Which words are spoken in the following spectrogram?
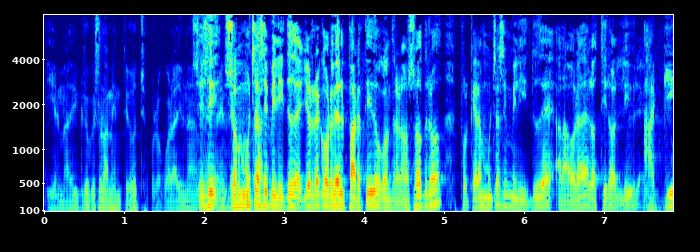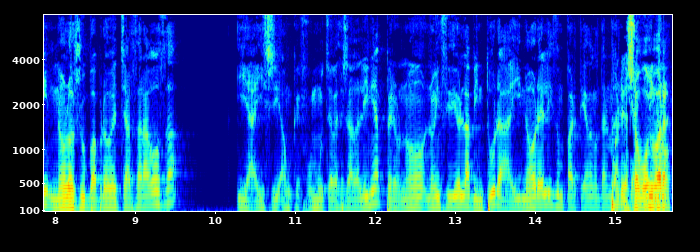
y el Madrid creo que solamente 8, con lo cual hay una... Sí, sí, son muchas similitudes. Yo recordé el partido contra nosotros porque eran muchas similitudes a la hora de los tiros libres. Aquí no lo supo aprovechar Zaragoza y ahí sí, aunque fue muchas veces a la línea, pero no, no incidió en la pintura. Ahí Norel hizo un partido contra el Por eso vuelvo a no.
